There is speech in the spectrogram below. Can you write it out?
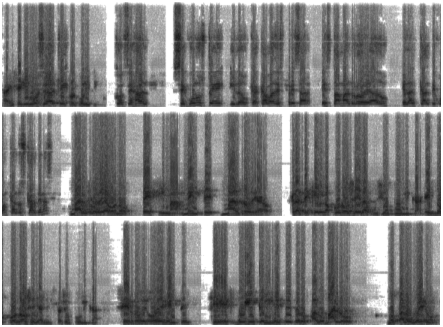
Ahí seguimos o sea el control político. Concejal, según usted y lo que acaba de expresar, ¿está mal rodeado el alcalde Juan Carlos Cárdenas? Mal rodeado no, pésimamente mal rodeado. Tras de que él no conoce la función pública, él no conoce la administración pública, se rodeó de gente que es muy inteligente, pero para lo malo, no para lo bueno.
